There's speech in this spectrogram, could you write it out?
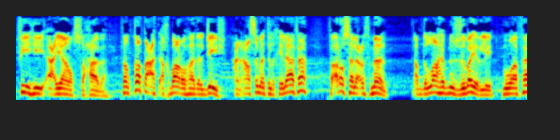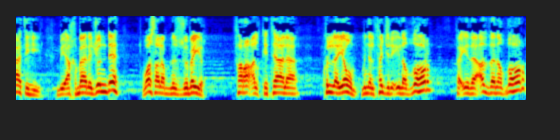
فيه أعيان الصحابة فانقطعت أخبار هذا الجيش عن عاصمة الخلافة فأرسل عثمان عبد الله بن الزبير لموافاته بأخبار جنده وصل ابن الزبير فرأى القتال كل يوم من الفجر إلى الظهر فإذا أذن الظهر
